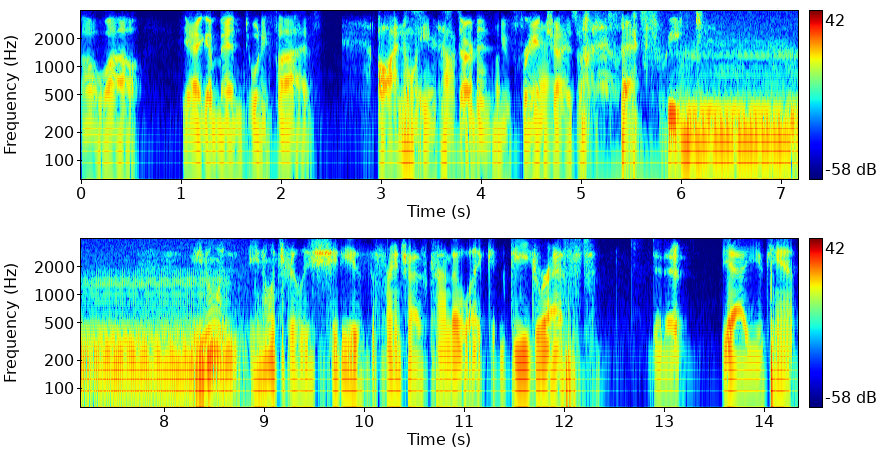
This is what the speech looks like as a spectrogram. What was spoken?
oh wow. Yeah, I got Madden 25. Oh, I know I what you're talking started about. Started a new franchise on it last week. You know what? You know what's really shitty is the franchise kind of like degressed. Did it? Yeah, you can't.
